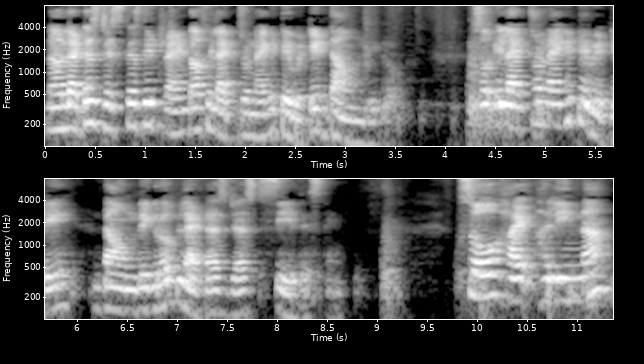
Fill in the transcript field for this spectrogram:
Now let us discuss the trend of electronegativity down the group. So electronegativity down the group, let us just see this thing. So Helena,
